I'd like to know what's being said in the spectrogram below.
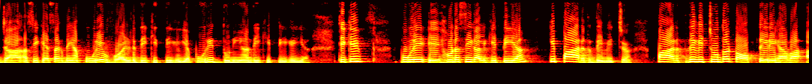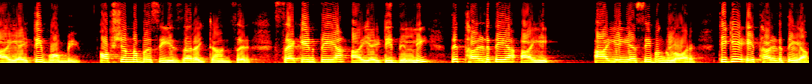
ਜਾਂ ਅਸੀਂ ਕਹਿ ਸਕਦੇ ਹਾਂ ਪੂਰੇ ਵਰਲਡ ਦੀ ਕੀਤੀ ਗਈ ਆ, ਪੂਰੀ ਦੁਨੀਆ ਦੀ ਕੀਤੀ ਗਈ ਆ। ਠੀਕ ਹੈ? ਪੂਰੇ ਇਹ ਹੁਣ ਅਸੀਂ ਗੱਲ ਕੀਤੀ ਆ ਕਿ ਭਾਰਤ ਦੇ ਵਿੱਚ, ਭਾਰਤ ਦੇ ਵਿੱਚੋਂ ਤਾਂ ਟੌਪ ਤੇ ਰਿਹਾ ਵਾ IIT Bombay option number C is the right answer second ਤੇ ਆ ਆਈਆਈਟੀ ਦਿੱਲੀ ਤੇ ਥਰਡ ਤੇ ਆ ਆਈ ਆਈਆਈਐਸਸੀ ਬੰਗਲੌਰ ਠੀਕ ਹੈ, ਇਹ ਥਰਡ ਤੇ ਆ।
